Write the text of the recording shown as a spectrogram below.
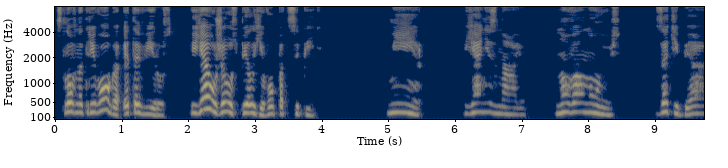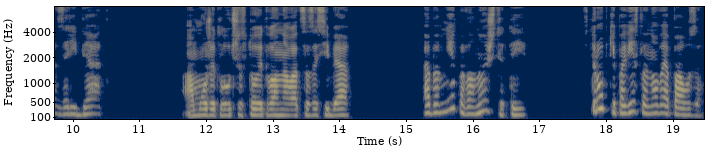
словно тревога — это вирус, и я уже успел его подцепить. Мир, я не знаю, но волнуюсь. За тебя, за ребят. А может, лучше стоит волноваться за себя? Обо мне поволнуешься ты. В трубке повисла новая пауза.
